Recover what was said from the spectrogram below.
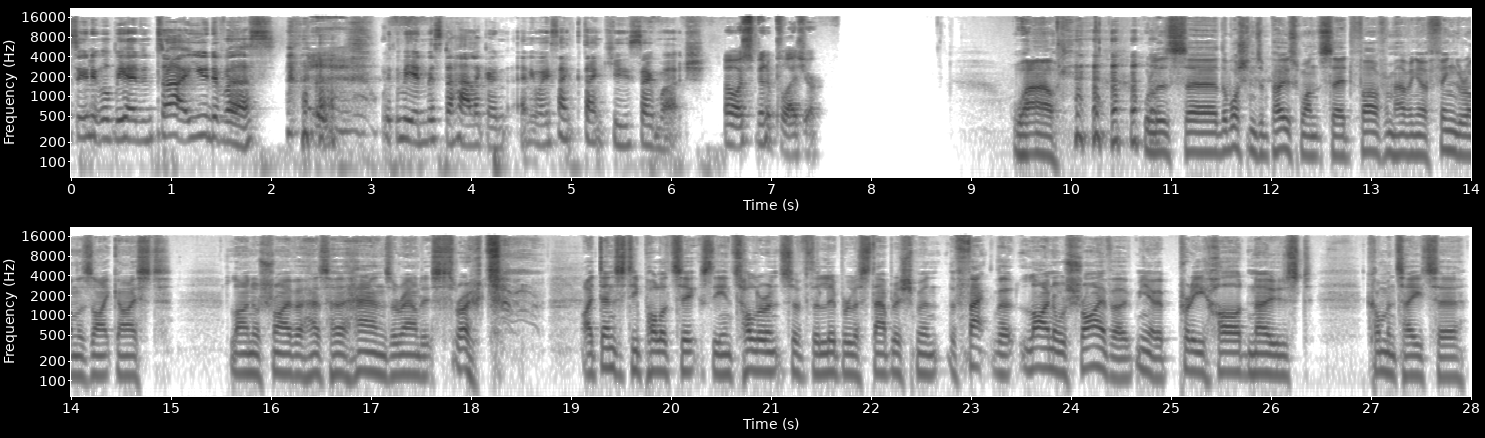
Soon it will be an entire universe with me and Mr. Halligan. Anyway, thank thank you so much. Oh, it's been a pleasure. Wow. well, as uh, the Washington Post once said, far from having her finger on the zeitgeist, Lionel Shriver has her hands around its throat. Identity politics, the intolerance of the liberal establishment, the fact that Lionel Shriver, you know, a pretty hard nosed commentator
